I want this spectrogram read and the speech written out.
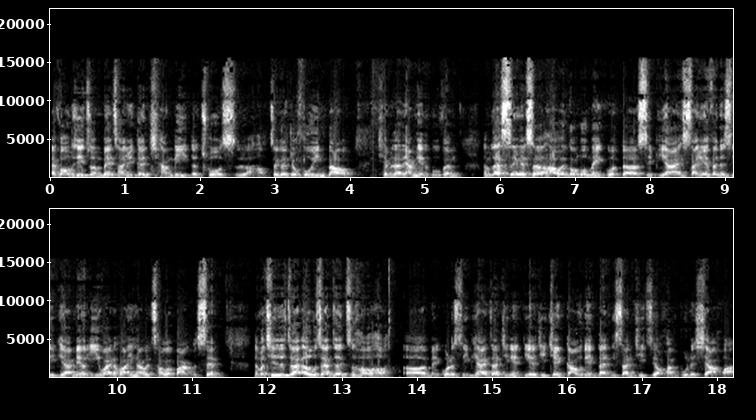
，FOMC 准备采取更强力的措施了哈，这个就呼应到前面的两点的部分。那么在四月十二号会公布美国的 CPI，三月份的 CPI 没有意外的话，应该会超过八个 percent。那么其实，在俄乌战争之后，哈，呃，美国的 CPI 在今年第二季见高点，但第三季只有缓步的下滑，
